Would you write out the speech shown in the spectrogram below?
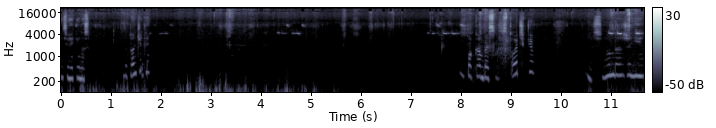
Ось які у нас батончики. Поки без листочків. Ось даже є.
